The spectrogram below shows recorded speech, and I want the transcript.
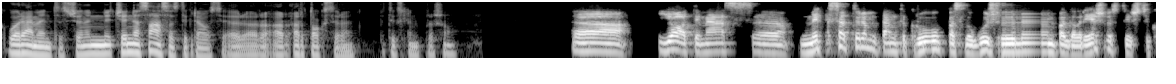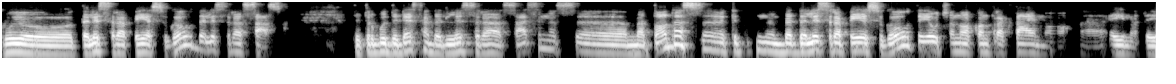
kuo remiantis? Čia, čia nesasas tikriausiai, ar, ar, ar, ar toks yra? Patikslink, prašau. Uh, jo, tai mes uh, miksą turim tam tikrų paslaugų, žiūrim pagal rėšius, tai iš tikrųjų dalis yra pay as you go, dalis yra sasa. Tai turbūt didesnė dalis yra sasinis e, metodas, e, bet dalis yra pay as you go, tai jau čia nuo kontraktavimo e, eina. Tai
